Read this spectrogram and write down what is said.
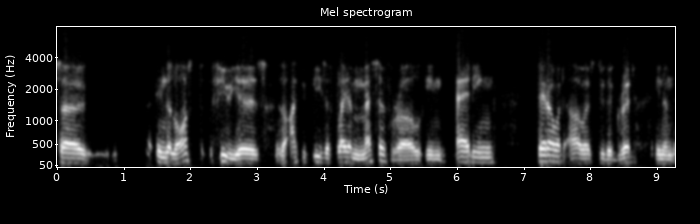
so, in the last few years, the IPPs have played a massive role in adding terawatt hours to the grid in an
